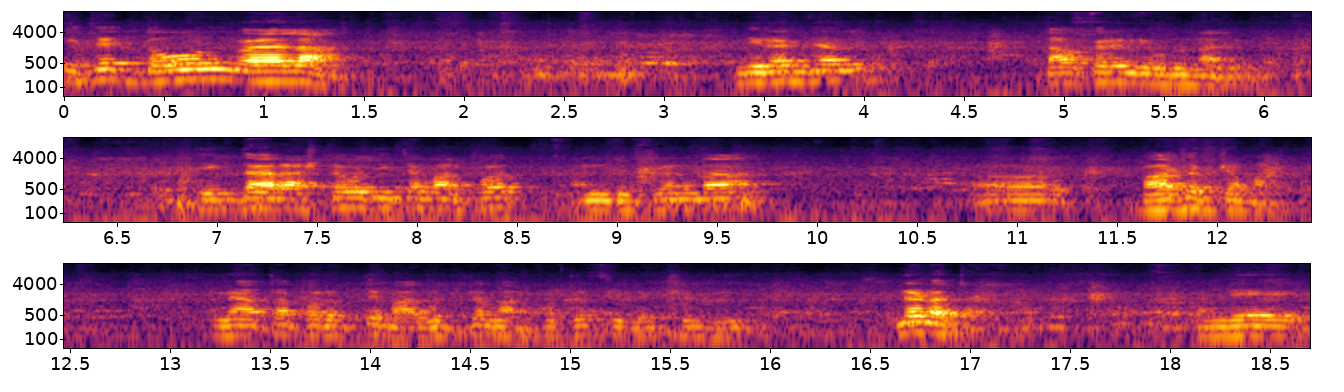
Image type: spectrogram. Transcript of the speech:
इथे दोन वेळेला निरंजन तावकरे निवडून आलेले आहेत. एकदा राष्ट्रवादीच्या मार्फत आणि दुसऱ्यांदा भाजपच्या मार्फत. आणि आता परत ते भाजपच्या मार्फतच इलेक्शन ही लढत आहे. म्हणजे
